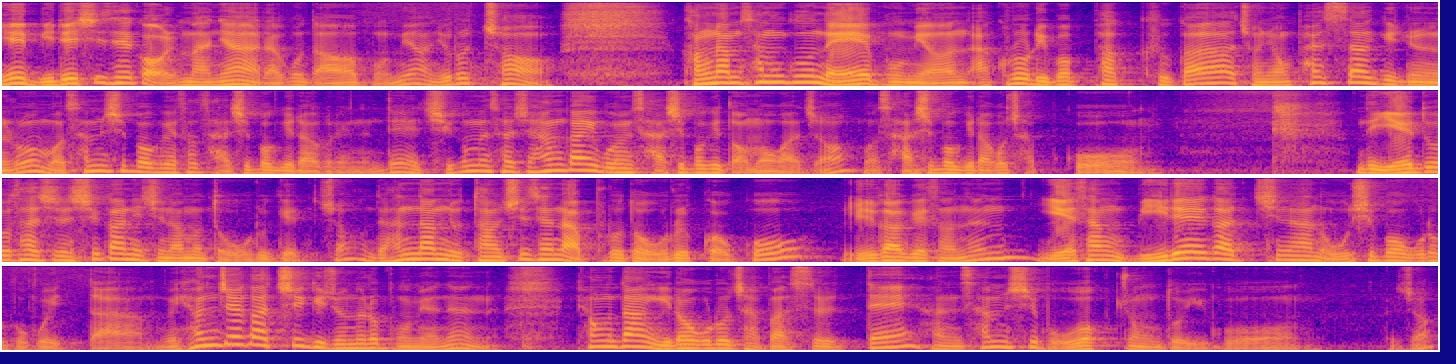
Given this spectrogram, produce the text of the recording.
얘 미래 시세가 얼마냐라고 나와 보면 이렇죠. 강남 3구 내에 보면 아크로 리버파크가 전용 84 기준으로 뭐 30억에서 40억이라 그랬는데 지금은 사실 한강이 보면 40억이 넘어가죠. 뭐 40억이라고 잡고. 근데 얘도 사실 시간이 지나면 더 오르겠죠. 근데 한남 뉴타운 시세는 앞으로 더 오를 거고 일각에서는 예상 미래 가치는 한 50억으로 보고 있다. 뭐 현재 가치 기준으로 보면은 평당 1억으로 잡았을 때 한 35억 정도이고 그죠?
